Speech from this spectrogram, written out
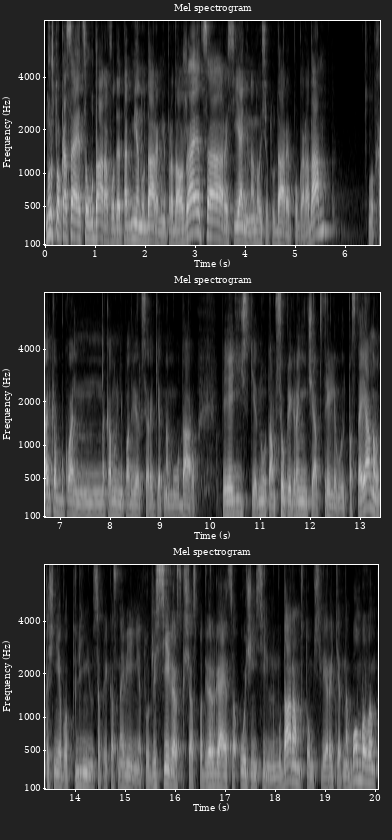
Ну, что касается ударов, вот этот обмен ударами продолжается. Россияне наносят удары по городам. Вот Харьков буквально накануне подвергся ракетному удару периодически, ну, там все приграничие обстреливают постоянно, вот, точнее, вот линию соприкосновения. Тот же Северск сейчас подвергается очень сильным ударам, в том числе ракетно-бомбовым.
